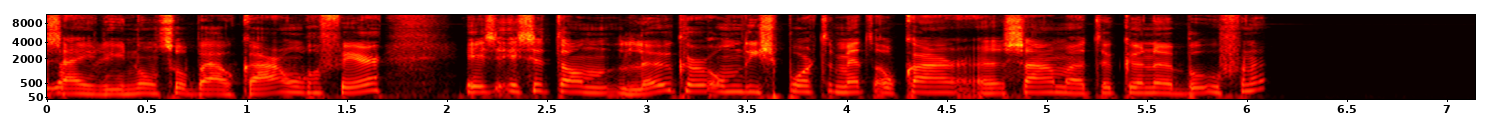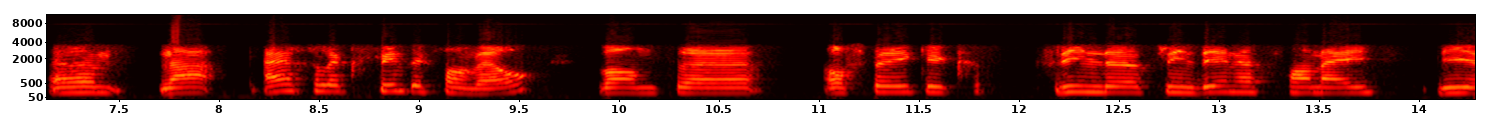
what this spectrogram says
zijn jullie non-stop bij elkaar ongeveer. Is, is het dan leuker om die sporten met elkaar samen te kunnen beoefenen? Um, nou, eigenlijk vind ik van wel. Want al spreek ik vrienden, vriendinnen van mij die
